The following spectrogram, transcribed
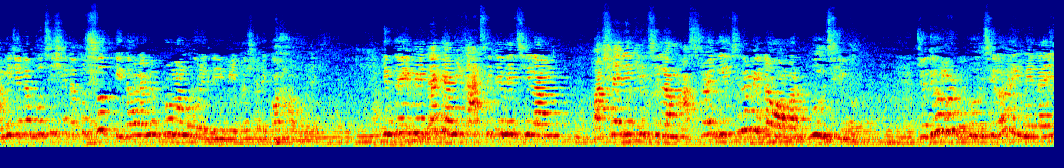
আমি যেটা বলছি সেটা তো সত্যি, তাহলে আমি প্রমাণ করে দিই মেয়েটার সাথে কথা বলে। কিন্তু এই মেয়েটাকে আমি কাছে টেনেছিলাম বাসায় রেখেছিলাম আশ্রয় দিয়েছিলাম এটাও আমার ভুল ছিল যদিও আমার ভুল ছিল এই মেয়েটাই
